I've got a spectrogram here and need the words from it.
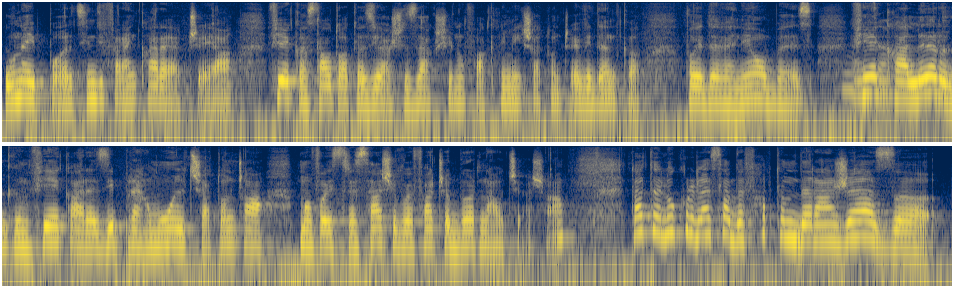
unei părți, indiferent care e aceea, fie că stau toată ziua și zac și nu fac nimic și atunci evident că voi deveni obez, fie Exact. că alerg în fiecare zi prea mult și atunci mă voi stresa și voi face burnout și așa, toate lucrurile astea de fapt îmi deranjează n-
